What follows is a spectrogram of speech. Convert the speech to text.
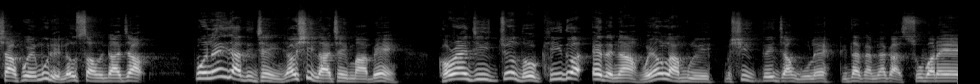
ရှာဖွေမှုတွေလှုပ်ဆောင်နေတာကြောင့်ပွင့်လင်းရာသီချိန်ရောက်ရှိလာချိန်မှာပင်ဂေါ်ရန်ဂျီကျွန်းတို့ခီးသွွဧည့်သည်များဝယ်ရောက်လာမှုတွေမရှိသေးကြောင်းကိုလည်းဒေသခံများကဆိုပါတယ်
